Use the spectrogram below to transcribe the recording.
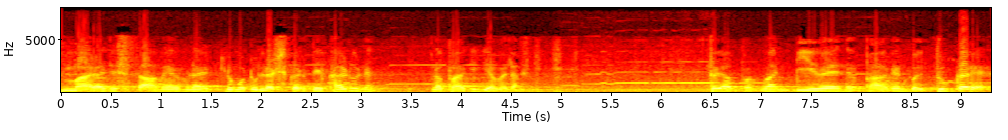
મારા જે સામે હમણાં એટલું મોટું લશ્કર દેખાડ્યું ને, એટલે ભાગી ગયા બધા. તો આ ભગવાન બીવે ને ભાગે ને બધું કરે.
